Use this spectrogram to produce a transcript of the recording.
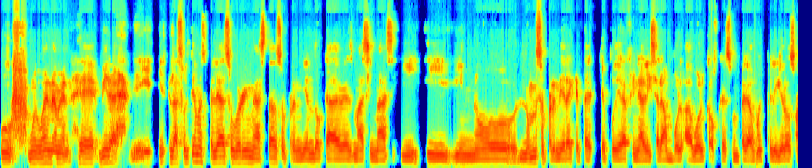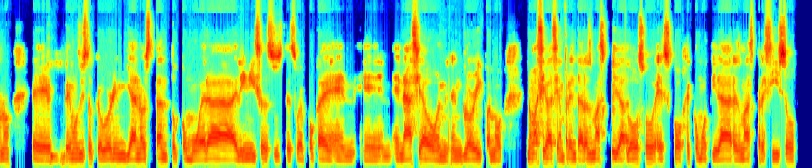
Uf, muy buena, men. Eh, mira, y, y las últimas peleas sobre me ha estado sorprendiendo cada vez más y más y, y, no, no me sorprendiera que, te, que pudiera finalizar a, un, a Volkov, que es un peleador muy peligroso, ¿no? Eh, hemos visto que Overeem ya no es tanto como era el inicio de su, de su época en, en, en Asia o en, en, Glory, cuando nomás iba hacia enfrentar, es más cuidadoso, escoge cómo tirar, es más preciso,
